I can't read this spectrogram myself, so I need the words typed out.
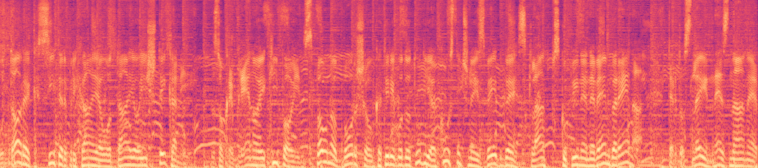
V torek Siter prihaja v oddajo Ištekani. Z okrepljeno ekipo in s polno boršo, v kateri bodo tudi akustične izvedbe skladb skupine November 1 ter doslej neznane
